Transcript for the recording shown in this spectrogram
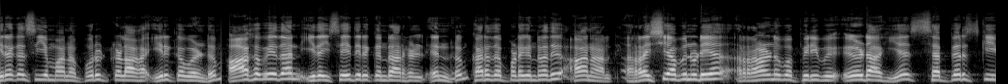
இரகசியமான பொருட்களாக இருக்க வேண்டும். ஆகவேதான் இதை செய்திருக்கின்றார்கள் என்றும் கருதப்படுகின்றது. ஆனால் ரஷ்யாவினுடைய ராணுவ பிரிவு ஏடாகிய செபெர்ஸ்கி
